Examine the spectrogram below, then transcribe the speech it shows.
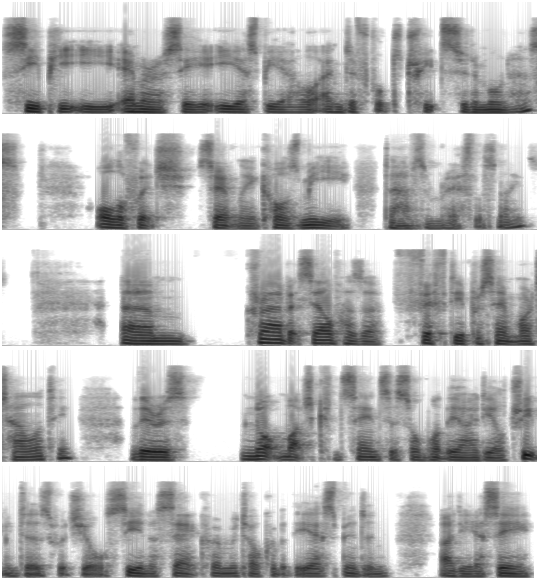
CPE, MRSA, ESBL, and difficult to treat Pseudomonas, all of which certainly cause me to have some restless nights. Um, crab itself has a 50% mortality, there is not much consensus on what the ideal treatment is, which you'll see in a sec when we talk about the ESCMID and IDSA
